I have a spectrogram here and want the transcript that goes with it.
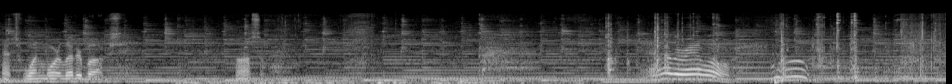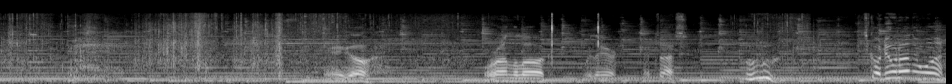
that's one more letterbox. Awesome. We're on the log. We're there. That's us. Woo. Let's go do another one.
